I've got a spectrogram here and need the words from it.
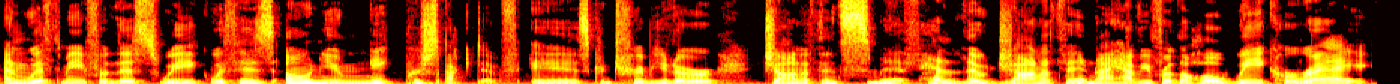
And with me for this week, with his own unique perspective, is contributor Jonathan Smith. Hello, Jonathan. I have you for the whole week. Hooray!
